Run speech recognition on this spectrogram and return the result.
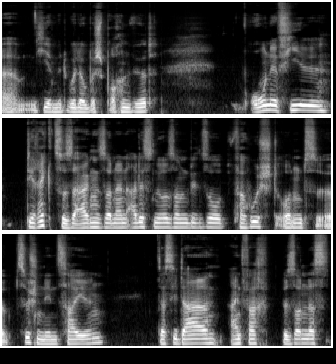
ähm, hier mit Willow besprochen wird, ohne viel direkt zu sagen, sondern alles nur so so verhuscht und äh, zwischen den Zeilen, dass sie da einfach besonders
